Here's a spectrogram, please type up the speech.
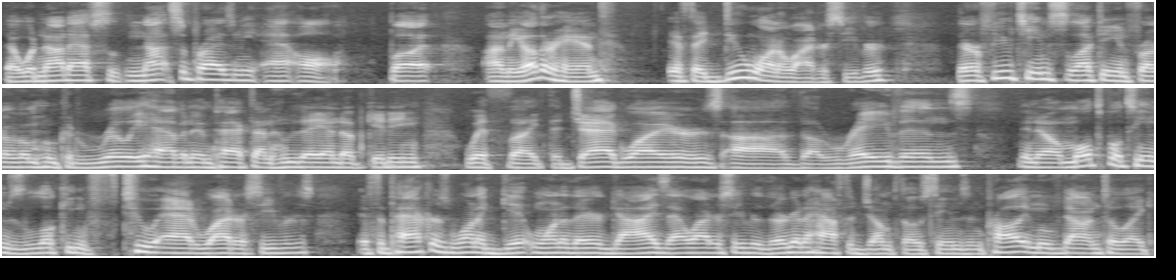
That would not absolutely not surprise me at all. But on the other hand, if they do want a wide receiver, there are a few teams selecting in front of them who could really have an impact on who they end up getting with like the Jaguars, uh, the Ravens, you know, multiple teams looking to add wide receivers if the Packers want to get one of their guys at wide receiver, they're going to have to jump those teams and probably move down to like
